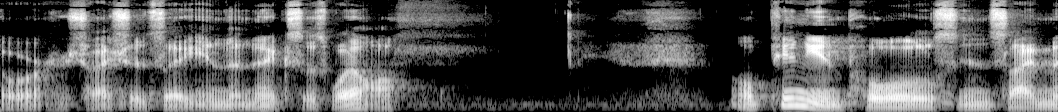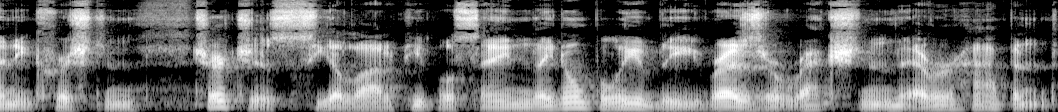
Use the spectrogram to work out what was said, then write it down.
or I should say, in the next as well. Opinion polls inside many Christian churches see a lot of people saying they don't believe the resurrection ever happened,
